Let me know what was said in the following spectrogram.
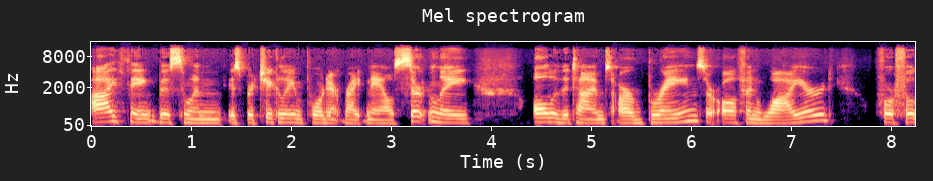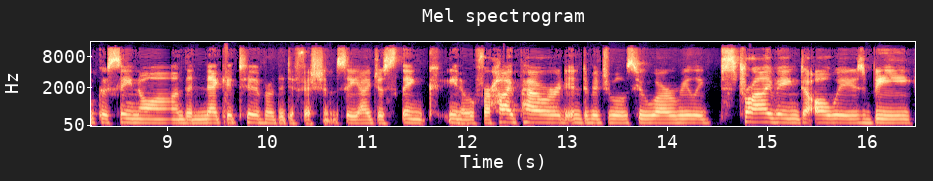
I think this one is particularly important right now. Certainly, all of the times our brains are often wired for focusing on the negative or the deficiency. I just think, you know, for high powered individuals who are really striving to always be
